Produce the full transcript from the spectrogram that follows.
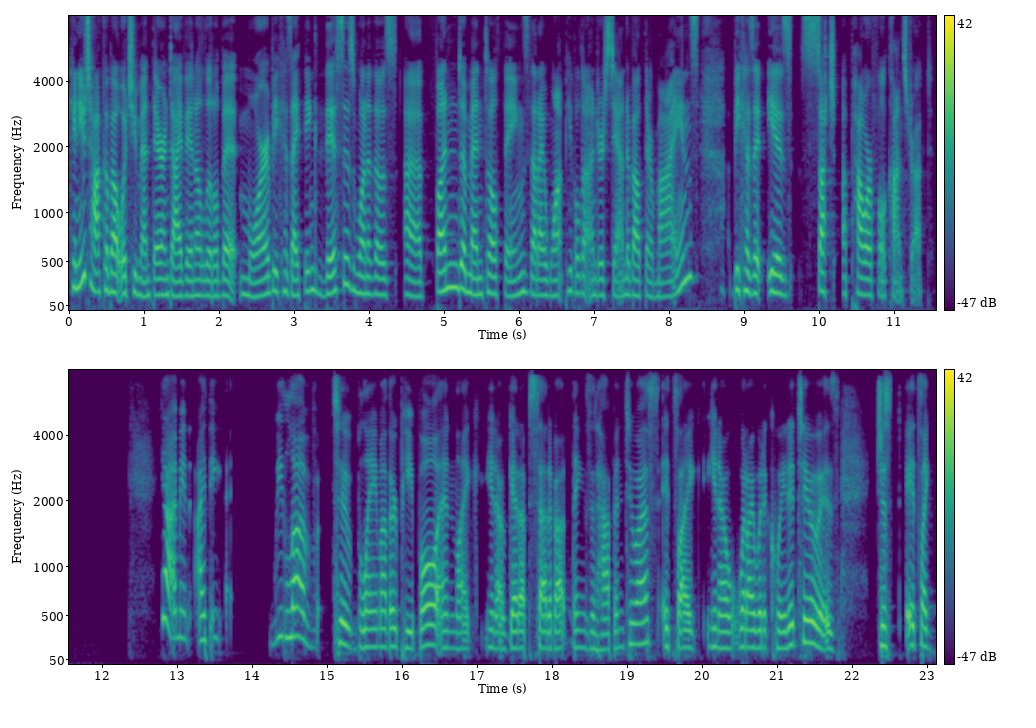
Can you talk about what you meant there and dive in a little bit more? Because I think this is one of those uh, fundamental things that I want people to understand about their minds because it is such a powerful construct. Yeah, I mean, I think we love to blame other people and like you know get upset about things that happen to us it's like you know what i would equate it to is just it's like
